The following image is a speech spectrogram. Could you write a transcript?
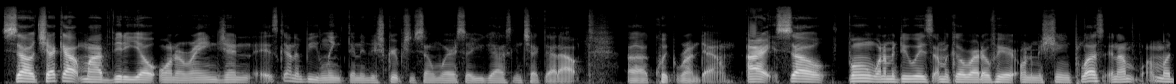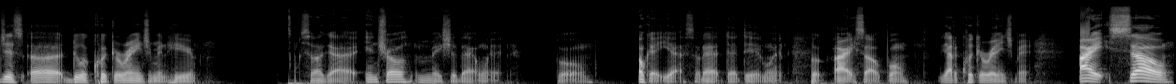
So check out my video on arranging. It's going to be linked in the description somewhere so you guys can check that out. Uh, quick rundown. All right, so boom, what I'm going to do is I'm going to go right over here on the Maschine Plus and I'm, I'm going to just uh, do a quick arrangement here. So I got intro. Let me make sure that went. Boom. Okay, yeah. So that that did went. All right, so boom. We got a quick arrangement. All right, so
